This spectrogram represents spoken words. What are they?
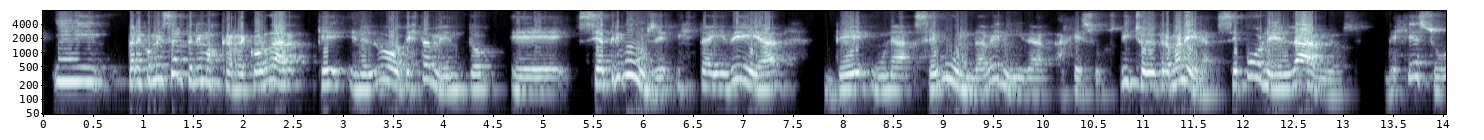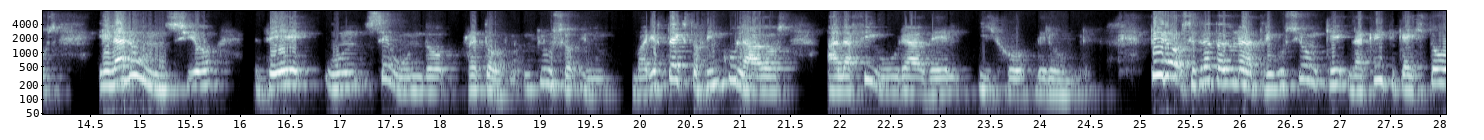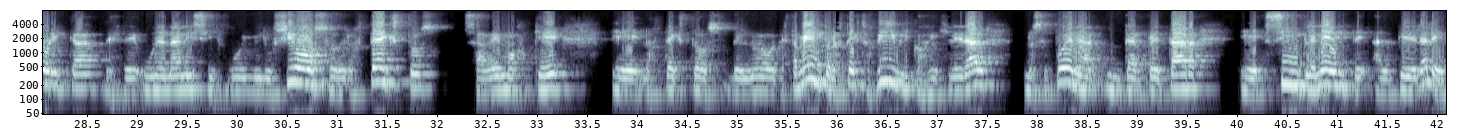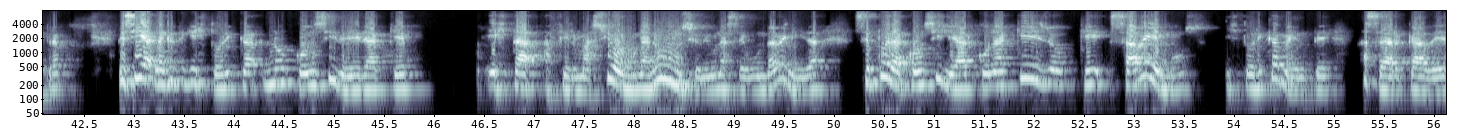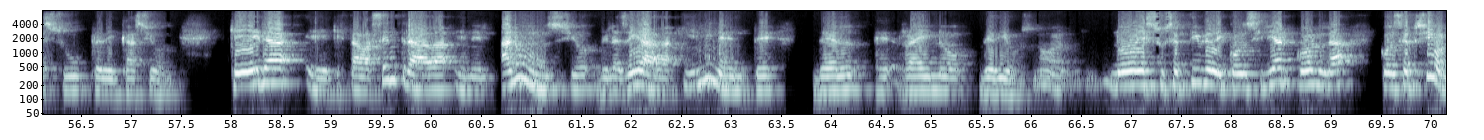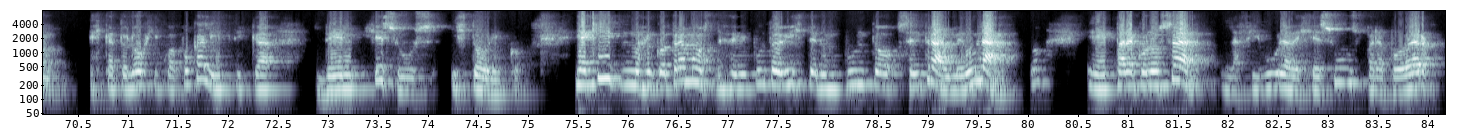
Y para comenzar tenemos que recordar que en el Nuevo Testamento eh, se atribuye esta idea de una segunda venida a Jesús. Dicho de otra manera, se pone en labios de Jesús el anuncio de un segundo retorno, incluso en varios textos vinculados a la figura del Hijo del Hombre. Pero se trata de una atribución que la crítica histórica, desde un análisis muy minucioso de los textos, sabemos que eh, los textos del Nuevo Testamento, los textos bíblicos en general, no se pueden interpretar eh, simplemente al pie de la letra, decía, la crítica histórica no considera que esta afirmación, un anuncio de una segunda venida, se pueda conciliar con aquello que sabemos históricamente acerca de su predicación, que, era, eh, que estaba centrada en el anuncio de la llegada inminente del eh, reino de Dios. ¿no? no es susceptible de conciliar con la concepción escatológico-apocalíptica del Jesús histórico. Y aquí nos encontramos, desde mi punto de vista, en un punto central, medular, eh, para conocer la figura de Jesús, para poder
